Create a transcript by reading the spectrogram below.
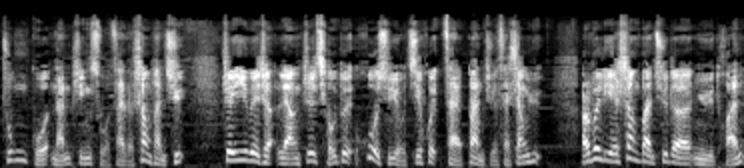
中国男乒所在的上半区，这意味着两支球队或许有机会在半决赛相遇。而位列上半区的女团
